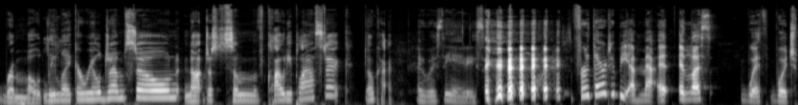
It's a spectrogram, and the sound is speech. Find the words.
remotely like a real gemstone, not just some cloudy plastic. Okay. It was the 80s. For there to be a map, unless with which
